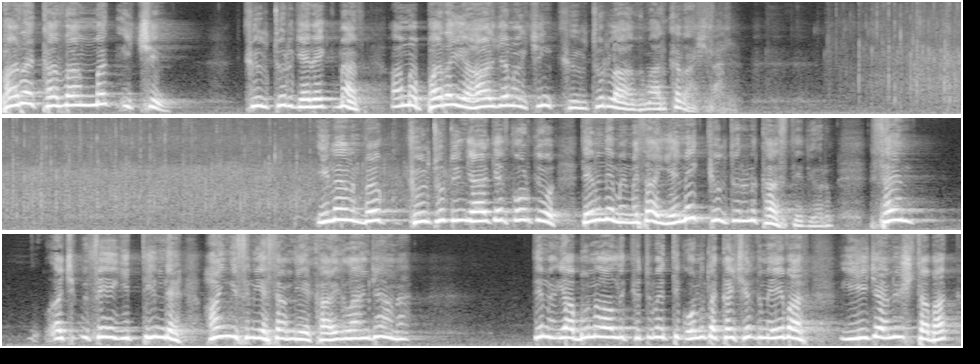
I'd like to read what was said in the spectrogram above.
para kazanmak için kültür gerekmez. Ama parayı harcamak için kültür lazım arkadaşlar. İnanın böyle kültür deyince herkes korkuyor. Demin de mesela yemek kültürünü kastediyorum. Sen açık büfeye gittiğinde hangisini yesem diye kaygılanacağına. Değil mi? Ya bunu aldık kötü ettik onu da kaçırdım eyvah. Yiyeceğim üç tabak.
